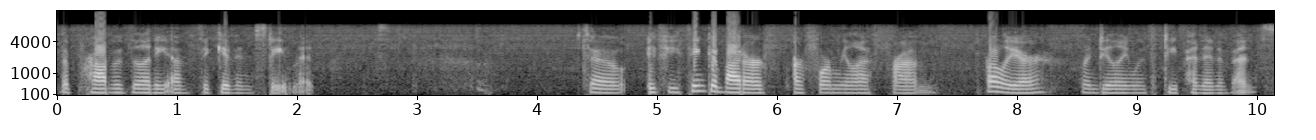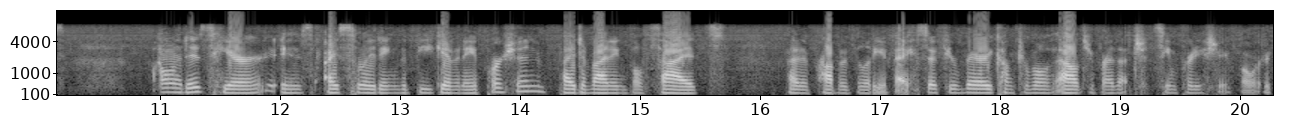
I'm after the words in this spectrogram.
the probability of the given statement. So if you think about our, our formula from earlier when dealing with dependent events, all it is here is isolating the b given a portion by dividing both sides by the probability of a. So if you're very comfortable with algebra, that should seem pretty straightforward.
